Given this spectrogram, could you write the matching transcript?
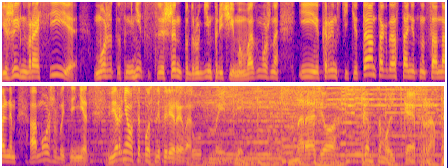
И жизнь в России может измениться совершенно по другим причинам. Возможно, и крымский титан тогда станет национальным, а может быть и нет. Вернемся после перерыва. Судный день. На радио «Комсомольская правда».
